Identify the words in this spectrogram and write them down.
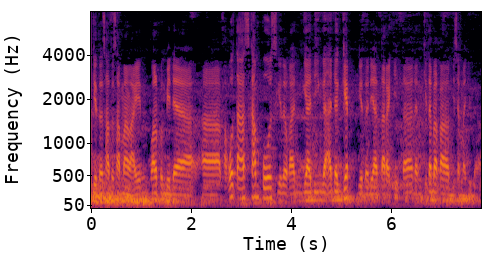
gitu satu sama lain walaupun beda uh, fakultas kampus gitu kan. Jadi nggak ada gap gitu di antara kita dan kita bakal bisa maju. bareng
